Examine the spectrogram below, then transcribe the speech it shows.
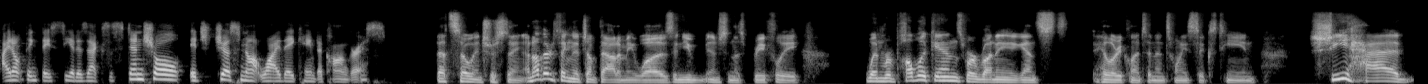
I don't think they see it as existential. It's just not why they came to Congress. That's so interesting. Another thing that jumped out at me was, and you mentioned this briefly, when Republicans were running against Hillary Clinton in 2016, she had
